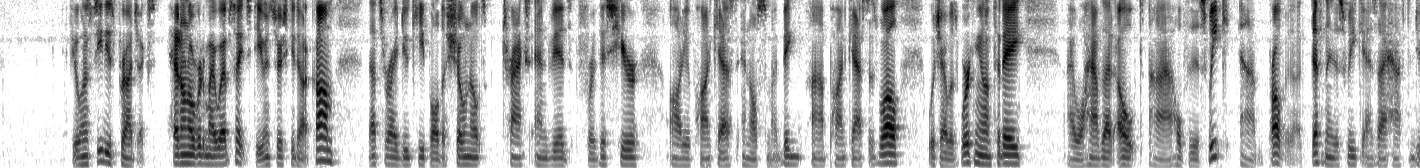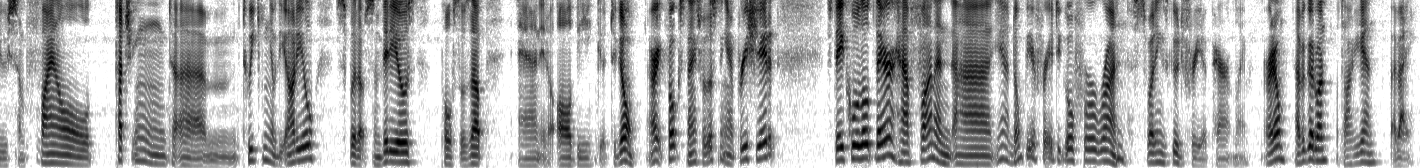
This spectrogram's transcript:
If you want to see these projects, head on over to my website, stevensersky.com. That's where I do keep all the show notes, tracks, and vids for this here audio podcast and also my big uh, podcast as well, which I was working on today. I will have that out uh, hopefully this week, uh, probably uh, definitely this week, as I have to do some final touching, um, tweaking of the audio, split up some videos, post those up, and it'll all be good to go. All right, folks, thanks for listening. I appreciate it. Stay cool out there, have fun, and uh, yeah, don't be afraid to go for a run. Sweating's good for you, apparently. All right, have a good one. We'll talk again. Bye bye.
